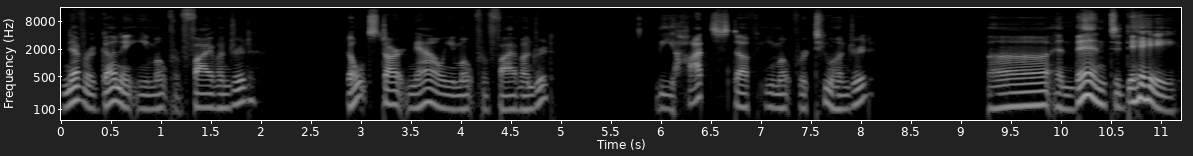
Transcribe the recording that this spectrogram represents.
Never Gonna emote for 500, Don't Start Now emote for 500, the Hot Stuff emote for 200. Uh, and then today,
